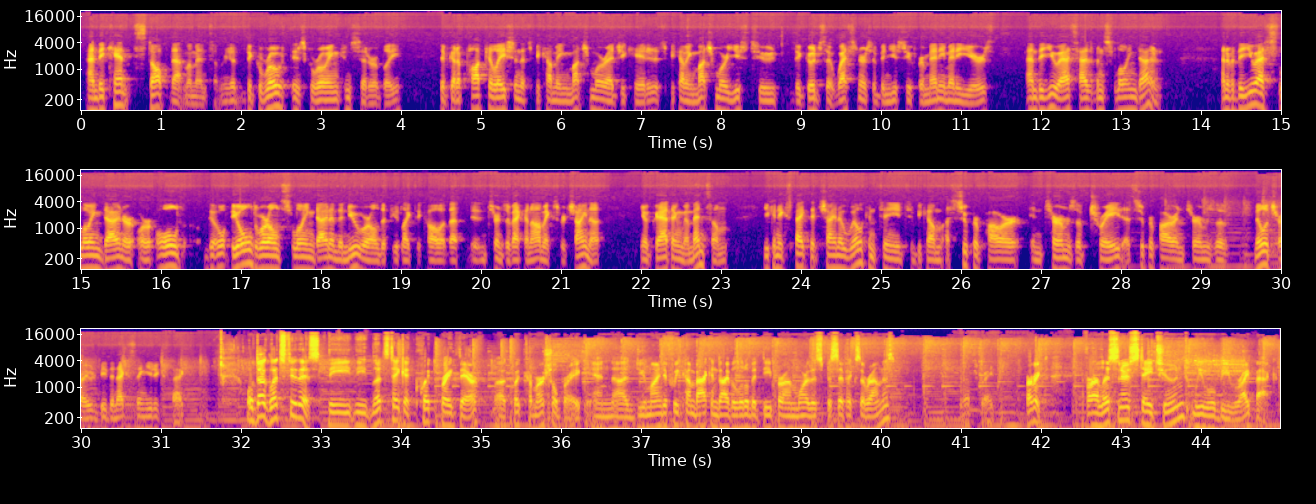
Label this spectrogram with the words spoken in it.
and they can't stop that momentum. You know, the growth is growing considerably. They've got a population that's becoming much more educated. It's becoming much more used to the goods that Westerners have been used to for many, many years. And the US has been slowing down. And if the US slowing down or, or old, the, the old world slowing down in the new world, if you'd like to call it that in terms of economics for China, you know, gathering momentum, you can expect that China will continue to become a superpower in terms of trade, a superpower in terms of military would be the next thing you'd expect. Well, Doug, let's do this. The the let's take a quick break there, a quick commercial break. And uh, do you mind if we come back and dive a little bit deeper on more of the specifics around this? That's great. Perfect. For our listeners, stay tuned. We will be right back.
